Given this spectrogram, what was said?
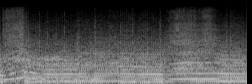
Oh, my God.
